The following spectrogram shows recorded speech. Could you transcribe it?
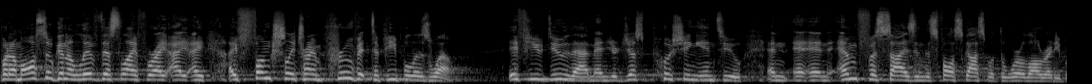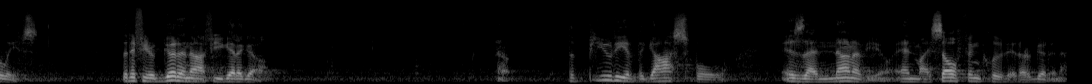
but I'm also going to live this life where I, I, I functionally try and prove it to people as well. If you do that, man, you're just pushing into and, and, and emphasizing this false gospel that the world already believes. That if you're good enough, you get to go. Now, the beauty of the gospel is that none of you, and myself included, are good enough.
